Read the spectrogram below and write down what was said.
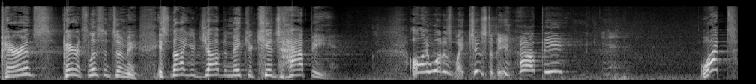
Parents, parents, listen to me. It's not your job to make your kids happy. All I want is my kids to be happy. What?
